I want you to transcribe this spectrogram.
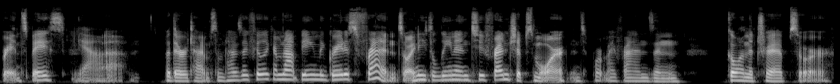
brain space. Yeah. Um, but there are times, sometimes I feel like I'm not being the greatest friend. So I need to lean into friendships more and support my friends and go on the trips or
